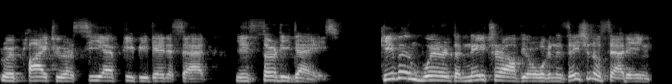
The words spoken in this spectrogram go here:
reply to your CFPB data set in 30 days. Given where the nature of your organizational setting,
